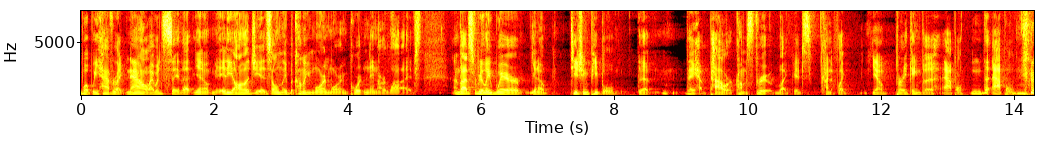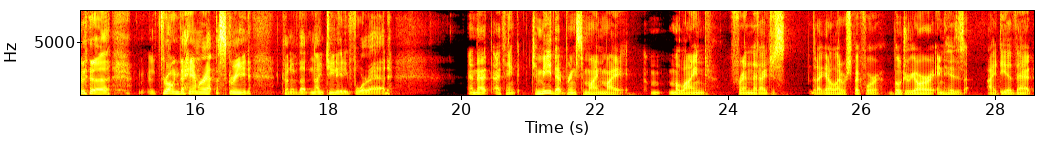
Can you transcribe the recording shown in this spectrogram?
what we have right now, I would say that you know, ideology is only becoming more and more important in our lives, and that's really where you know, teaching people that they have power comes through. Like it's kind of like you know breaking the apple, the apple, throwing the hammer at the screen, kind of that 1984 ad. and that I think to me that brings to mind my maligned friend that I just that I got a lot of respect for, Baudrillard, in his idea that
